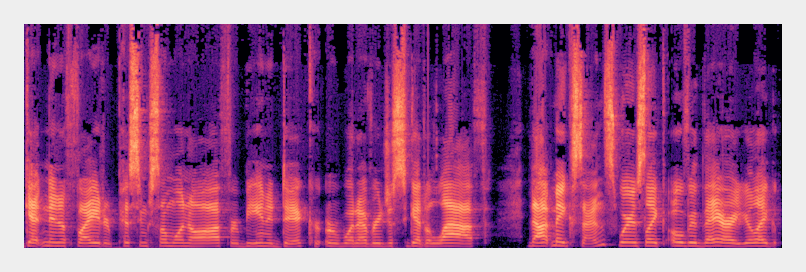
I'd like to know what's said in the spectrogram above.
getting in a fight or pissing someone off or being a dick or, or whatever, just to get a laugh, that makes sense. Whereas like over there, you're like,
